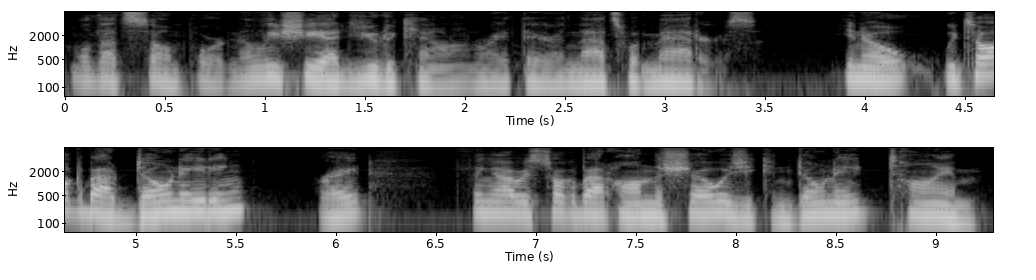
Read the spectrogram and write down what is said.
Well, that's so important. At least she had you to count on right there, and that's what matters. You know, we talk about donating, right? The thing I always talk about on the show is you can donate time.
